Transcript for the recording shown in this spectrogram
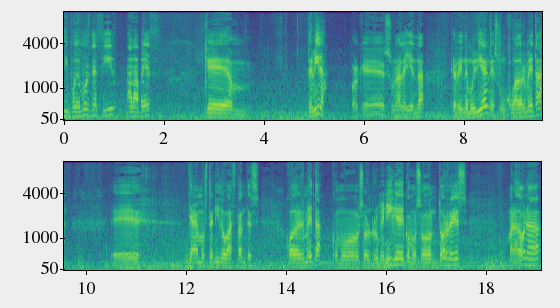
y podemos decir a la vez que um, temida, porque es una leyenda que rinde muy bien, es un jugador meta. Eh, ya hemos tenido bastantes jugadores meta, como son Rumenigue, como son Torres, Maradona,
